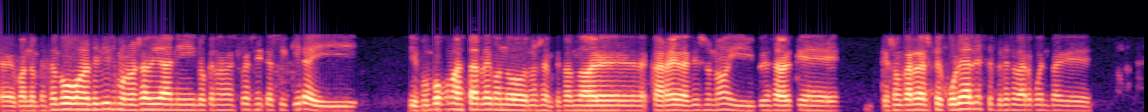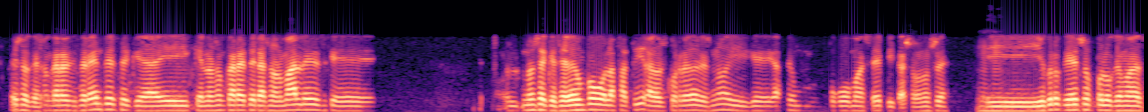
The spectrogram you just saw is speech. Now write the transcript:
eh, cuando empecé un poco con el ciclismo no sabía ni lo que eran las clásicas siquiera y, y fue un poco más tarde cuando, no sé, empezando a ver carreras y eso, ¿no? Y empiezas a ver que, que son carreras peculiares, te empiezas a dar cuenta que eso, que son carreras diferentes, de que hay que no son carreteras normales, que no sé, que se ve un poco la fatiga de los corredores, ¿no? Y que hace un poco más épicas o no sé. Y yo creo que eso fue lo que más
